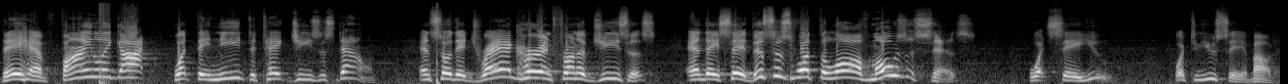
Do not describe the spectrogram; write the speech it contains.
They have finally got what they need to take Jesus down. And so they drag her in front of Jesus and they say, This is what the law of Moses says. What say you? What do you say about it?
